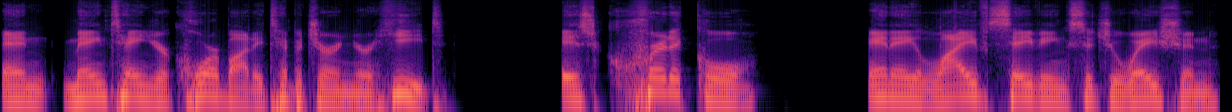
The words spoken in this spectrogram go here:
and maintain your core body temperature and your heat is critical in a life saving situation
